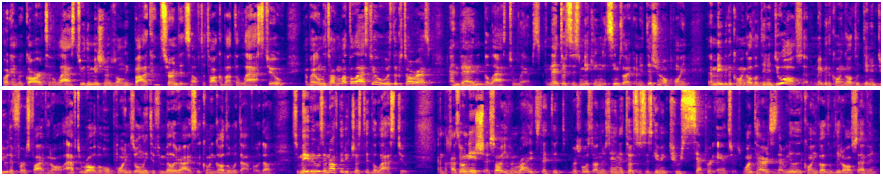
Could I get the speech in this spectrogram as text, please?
but in regard to the last two, the Mishnah is only by concerned itself to talk about the last two, and by only talking about the last two, it was the Ketores and then the last two lamps. And then Tos is making it seems like an additional point that maybe the Kohen Gadol didn't do all seven. Maybe the Kohen Gadol didn't do the first five at all. After all, the whole point is only to familiarize the Kohen Gadol with the avodah. So maybe it was enough that he just did the last two. And the Chazon Ish I saw even writes that the, we're supposed to understand that Tosis is giving two separate answers. One teretz is that really the Kohen Gadol did all seven.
